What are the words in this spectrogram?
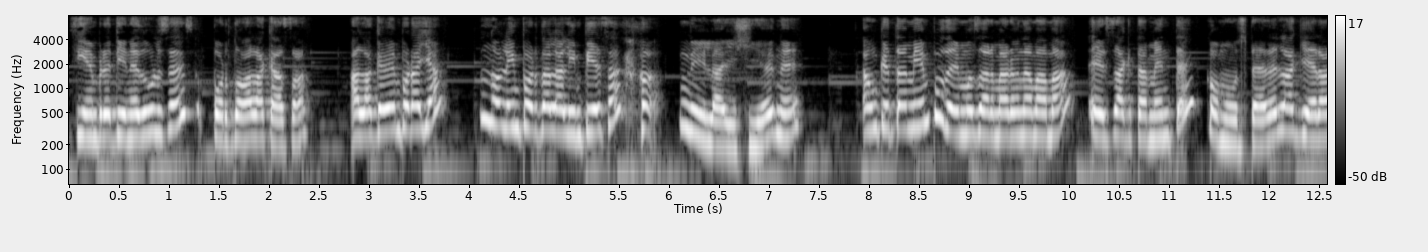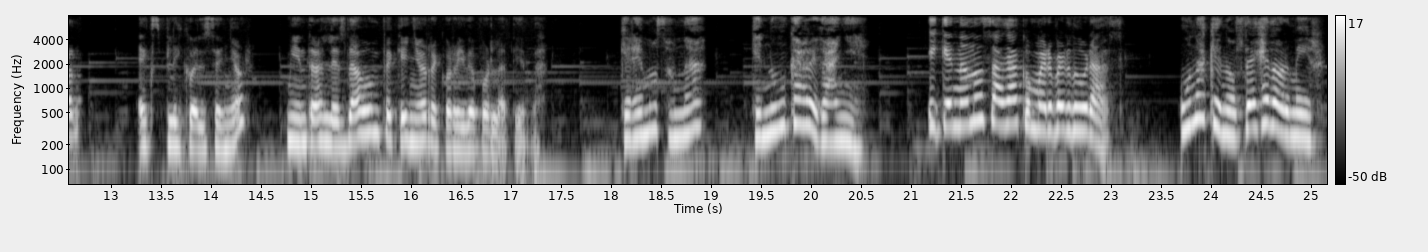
siempre tiene dulces por toda la casa. A la que ven por allá no le importa la limpieza ni la higiene. Aunque también podemos armar una mamá exactamente como ustedes la quieran explicó el señor, mientras les daba un pequeño recorrido por la tienda. Queremos una que nunca regañe y que no nos haga comer verduras. Una que nos deje dormir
